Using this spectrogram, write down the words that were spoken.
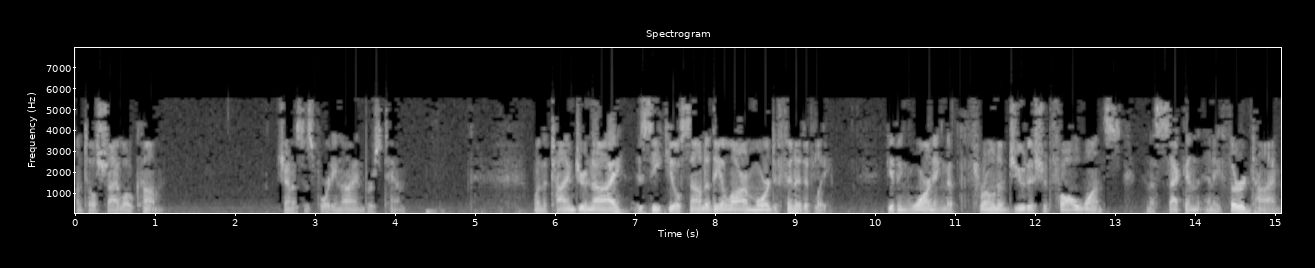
until Shiloh come. Genesis 49, verse 10. When the time drew nigh, Ezekiel sounded the alarm more definitively, giving warning that the throne of Judah should fall once, and a second and a third time,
